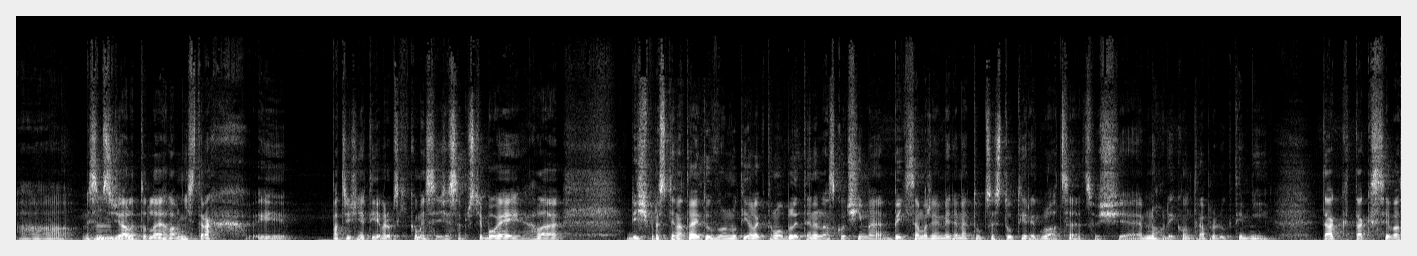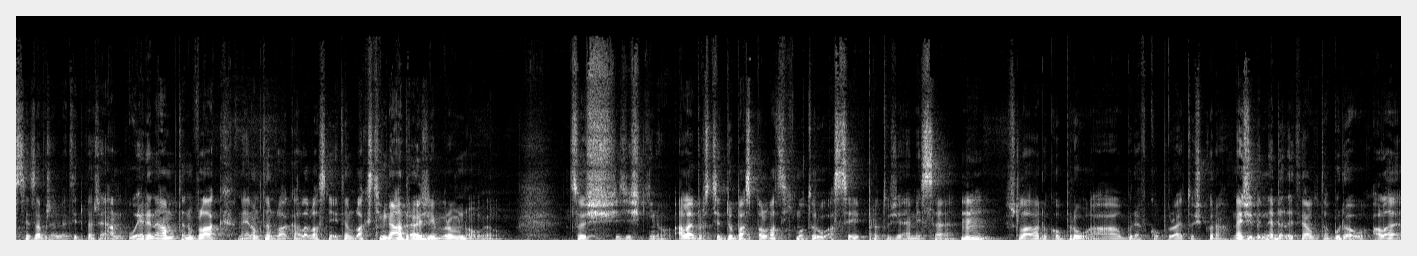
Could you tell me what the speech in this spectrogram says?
a myslím hmm. si, že ale tohle je hlavní strach i patřičně té Evropské komisi, že se prostě bojí, hele, když prostě na tady tu vlnu té elektromobility nenaskočíme, byť samozřejmě jdeme tou cestou té regulace, což je mnohdy kontraproduktivní, tak, tak si vlastně zavřeme ty dveře a ujede nám ten vlak, nejenom ten vlak, ale vlastně i ten vlak s tím nádražím rovnou. Jo což je těžký, no. Ale prostě doba spalovacích motorů asi, protože emise hmm. šla do kopru a bude v kopru a je to škoda. Ne, že by nebyly ty auta, budou, ale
